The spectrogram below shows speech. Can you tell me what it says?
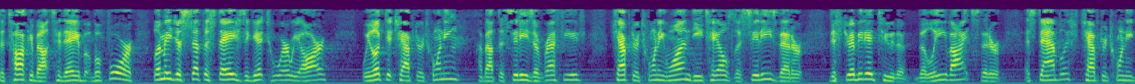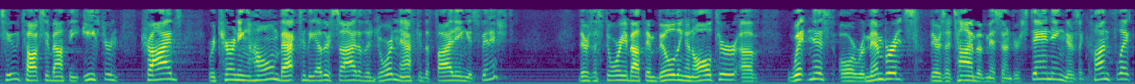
to talk about today. But before, let me just set the stage to get to where we are. We looked at chapter 20 about the cities of refuge. Chapter 21 details the cities that are distributed to the, the Levites that are established. Chapter 22 talks about the eastern tribes returning home back to the other side of the Jordan after the fighting is finished. There's a story about them building an altar of witness or remembrance. There's a time of misunderstanding. There's a conflict.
